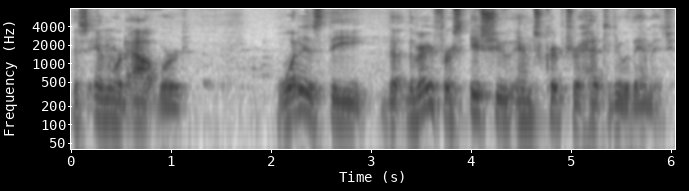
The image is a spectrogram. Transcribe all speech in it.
this inward outward. What is the, the the very first issue in Scripture had to do with image,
